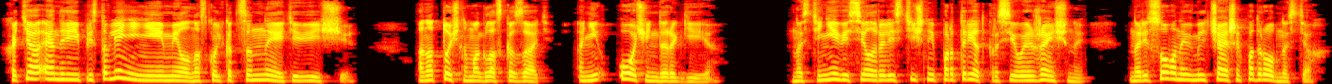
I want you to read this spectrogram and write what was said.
Хотя Энри и представления не имел, насколько ценны эти вещи. Она точно могла сказать, они очень дорогие. На стене висел реалистичный портрет красивой женщины, нарисованный в мельчайших подробностях.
